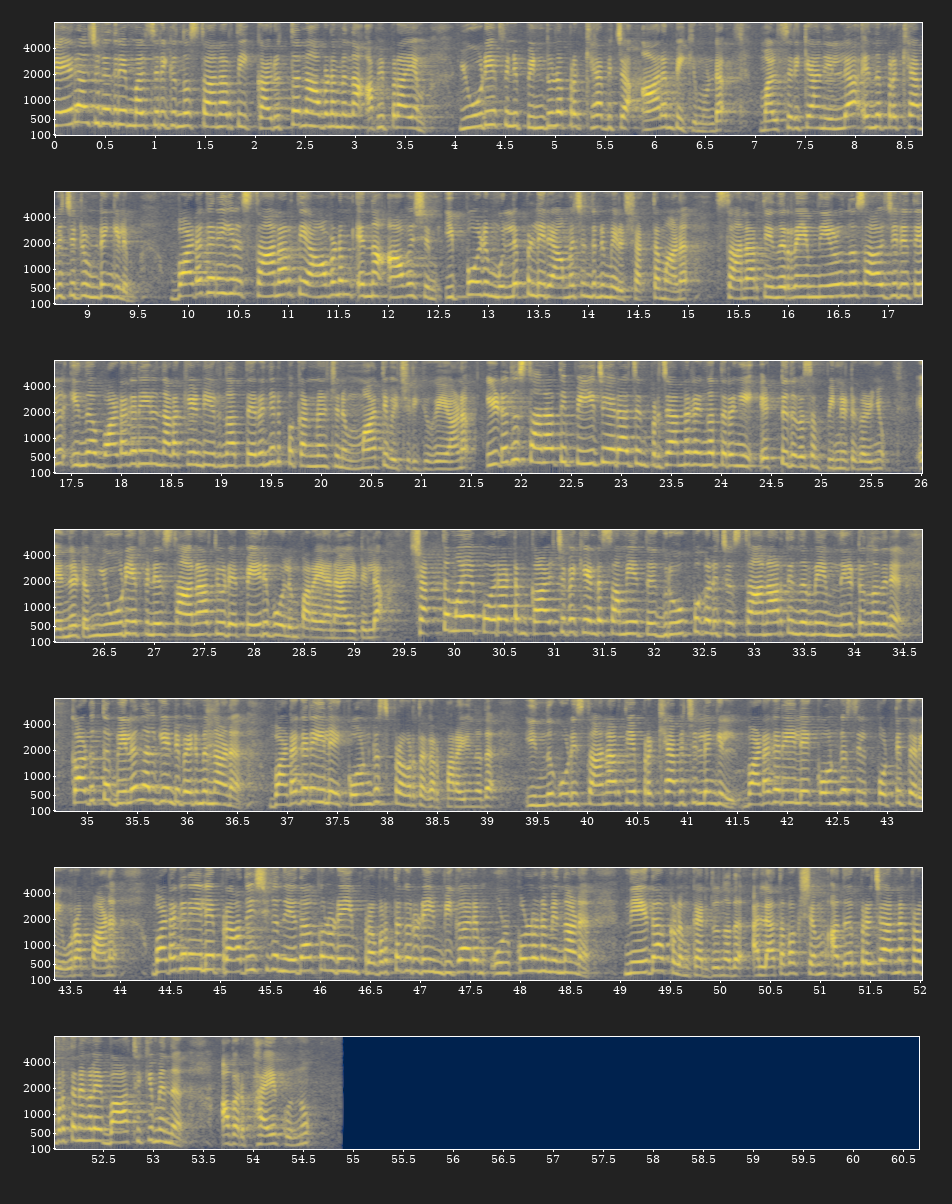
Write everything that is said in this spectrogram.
ജയരാജനെതിരെ മത്സരിക്കുന്ന സ്ഥാനാർത്ഥി കരുത്തനാവണമെന്ന അഭിപ്രായം യു ഡി എഫിന് പിന്തുണ പ്രഖ്യാപിച്ച ആരംഭിക്കുമുണ്ട് മത്സരിക്കാനില്ല എന്ന് പ്രഖ്യാപിച്ചിട്ടുണ്ടെങ്കിലും വടകരയിൽ സ്ഥാനാർത്ഥി ആവണം എന്ന ആവശ്യം ഇപ്പോഴും മുല്ലപ്പള്ളി രാമചന്ദ്രന് മേൽ ശക്തമാണ്. സ്ഥാനാർത്ഥി നിർണയം നീളുന്ന സാഹചര്യത്തിൽ ഇന്ന് വടകരയിൽ നടക്കേണ്ടിയിരുന്ന തെരഞ്ഞെടുപ്പ് കൺവെൻഷനും മാറ്റിവെച്ചിരിക്കുകയാണ്. ഇടതു സ്ഥാനാർത്ഥി പി ജയരാജൻ പ്രചാരണ രംഗത്തിറങ്ങി എട്ട് ദിവസം പിന്നിട്ട് കഴിഞ്ഞു. എന്നിട്ടും യു ഡി എഫിന് സ്ഥാനാർത്ഥിയുടെ പേര് പോലും പറയാനായിട്ടില്ല. ശക്തമായ പോരാട്ടം കാഴ്ചവെക്കേണ്ട സമയത്ത് ഗ്രൂപ്പ് കളിച്ച് സ്ഥാനാർത്ഥി നിർണയം നീട്ടുന്നതിന് കടുത്ത വില നൽകേണ്ടി വരുമെന്നാണ് വടകരയിലെ കോൺഗ്രസ് പ്രവർത്തകർ പറയുന്നത്. ഇന്നുകൂടി സ്ഥാനാർത്ഥിയെ പ്രഖ്യാപിച്ചില്ലെങ്കിൽ വടകരയിലെ കോൺഗ്രസിൽ പൊട്ടിത്തെറി ഉറപ്പാണ്. വടകരയിലെ പ്രാദേശിക നേതാക്കളുടെയും പ്രവർത്തകരുടെയും വികാരം ഉൾക്കൊള്ളണമെന്നാണ് നേതാക്കളും കരുതുന്നത്. അല്ലാത്തപക്ഷം അത് പ്രചാരണ പ്രവർത്തനങ്ങളെ ബാധിക്കുമെന്ന് അവർ ഭയക്കുന്നു.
